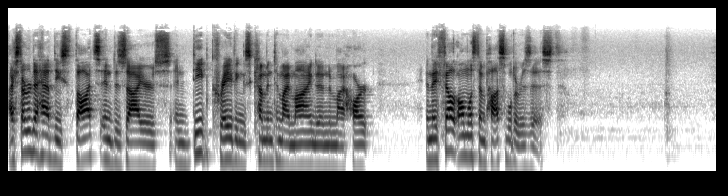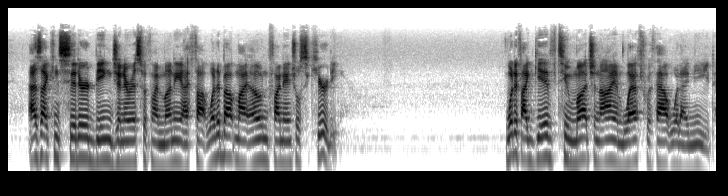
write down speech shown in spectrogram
I started to have these thoughts and desires and deep cravings come into my mind and into my heart, and they felt almost impossible to resist. As I considered being generous with my money, I thought, what about my own financial security? What if I give too much and I am left without what I need?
